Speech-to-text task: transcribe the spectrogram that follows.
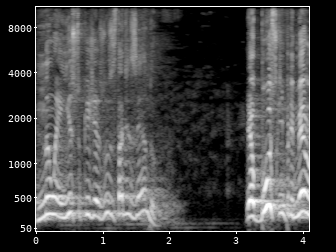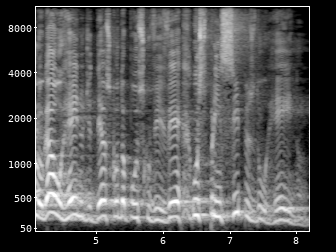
Não é isso que Jesus está dizendo. Eu busco em primeiro lugar o reino de Deus quando eu busco viver os princípios do reino.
